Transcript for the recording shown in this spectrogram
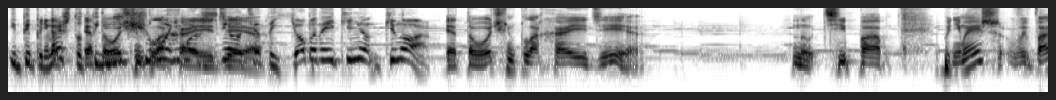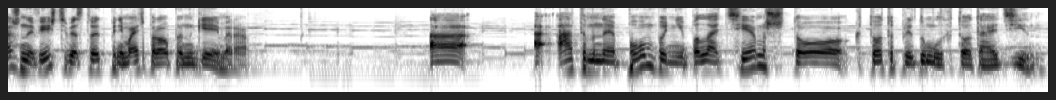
И ты понимаешь, что ты ничего не можешь идея. сделать, это ебаное кино. Это очень плохая идея. Ну, типа, понимаешь, важную вещь тебе стоит понимать про Опенгеймера. А, а атомная бомба не была тем, что кто-то придумал кто-то один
